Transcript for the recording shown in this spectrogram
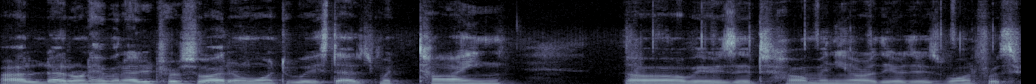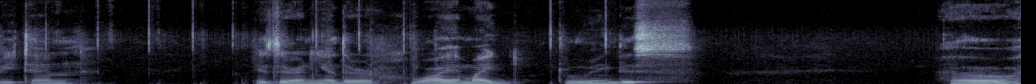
I'll, I don't have an editor so I don't want to waste that much time. Uh, where is it? How many are there? There's one for 310 is there any other? Why am I doing this? Oh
